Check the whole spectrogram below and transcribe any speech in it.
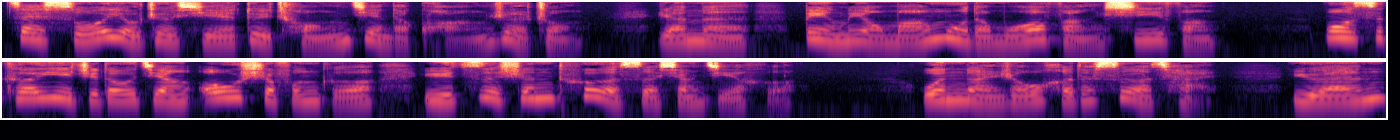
在所有这些对重建的狂热中，人们并没有盲目的模仿西方。莫斯科一直都将欧式风格与自身特色相结合，温暖柔和的色彩、圆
